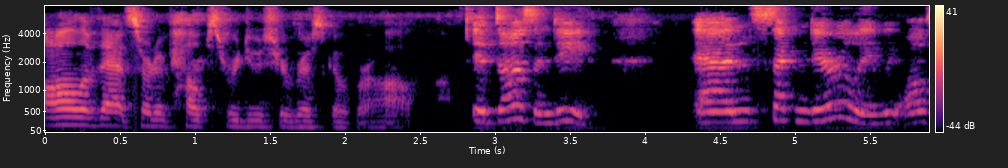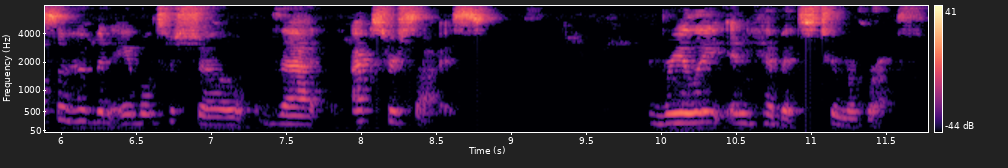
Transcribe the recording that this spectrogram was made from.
all of that sort of helps reduce your risk overall. It does indeed. And secondarily, we also have been able to show that exercise really inhibits tumor growth.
